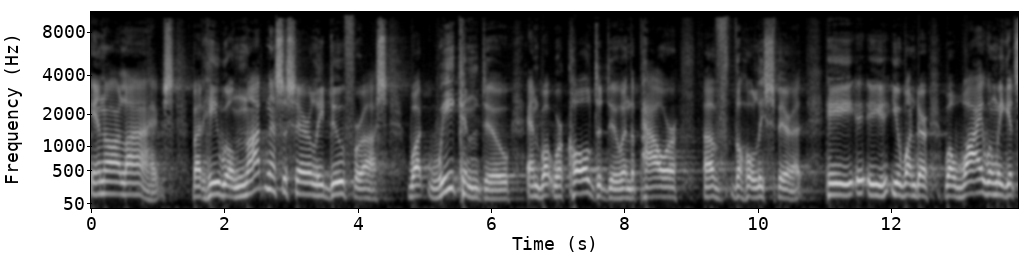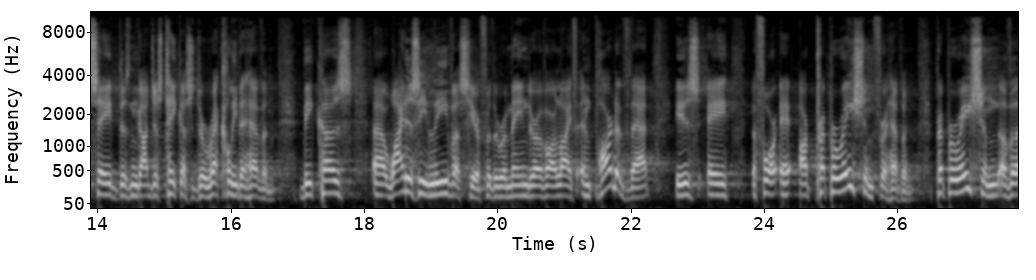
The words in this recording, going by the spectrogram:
in our lives, but He will not necessarily do for us what we can do and what we're called to do in the power of the Holy Spirit. He, he, you wonder, well, why, when we get saved, doesn't God just take us directly to heaven? Because uh, why does He leave us here for the remainder of our life? And part of that is a for a, our preparation for heaven, preparation of a,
